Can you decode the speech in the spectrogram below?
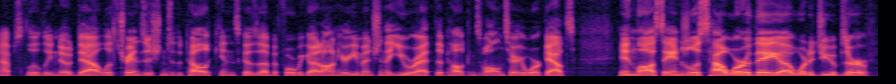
Absolutely, no doubt. Let's transition to the Pelicans because uh, before we got on here, you mentioned that you were at the Pelicans voluntary workouts in Los Angeles. How were they? Uh, what did you observe?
